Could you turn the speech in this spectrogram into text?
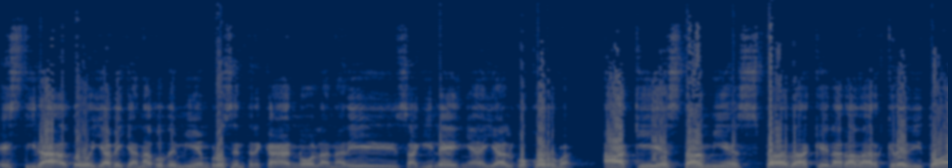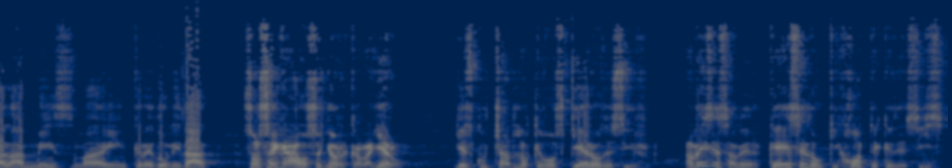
estirado y avellanado de miembros, entrecano, la nariz aguileña y algo corva. Aquí está mi espada que le hará dar crédito a la misma incredulidad. Sosegaos, señor caballero, y escuchad lo que os quiero decir. Habéis de saber que ese Don Quijote que decís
